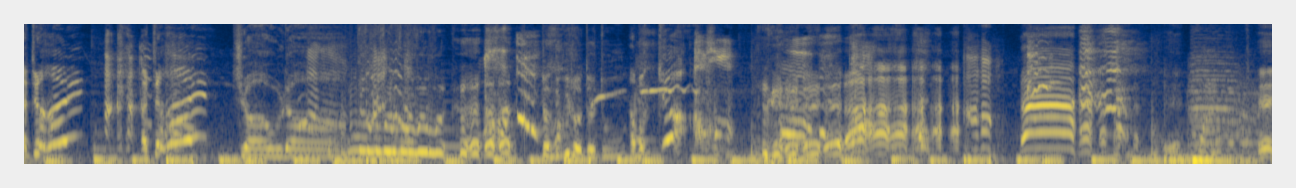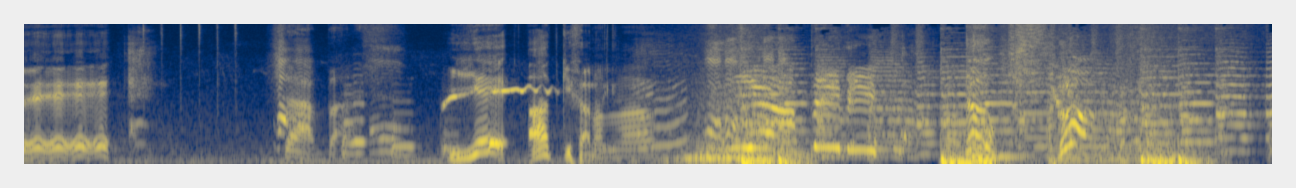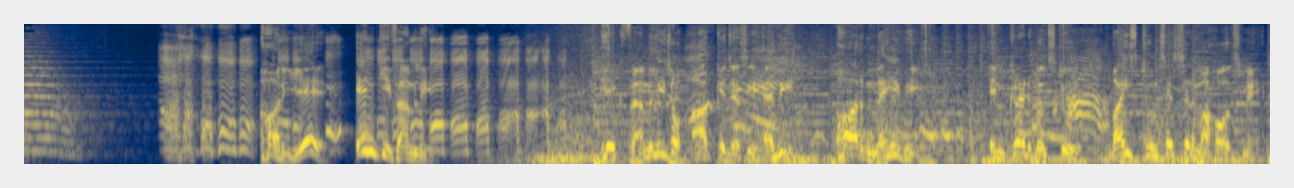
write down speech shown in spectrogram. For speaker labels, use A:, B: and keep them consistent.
A: अच्छा अच्छा जल्दी भी तू अब क्या? ए, ए, ए, ए, ए। शाबाश।
B: ये आपकी फैमिली। और ये इनकी फैमिली। एक फैमिली जो आपके जैसी है भी और नहीं भी। इनक्रेडिबल्स टू 22 जून से सिनेमा हॉल्स में।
